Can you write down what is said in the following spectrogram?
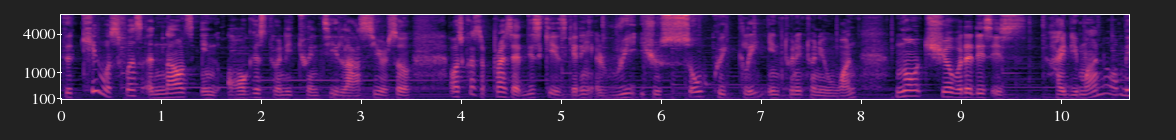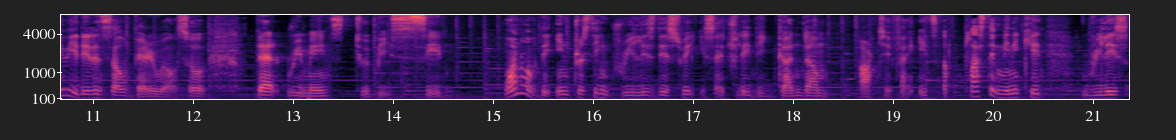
The kit was first announced in August 2020 last year. So I was quite surprised that this kit is getting a reissue so quickly in 2021. Not sure whether this is high demand or maybe it didn't sell very well. So that remains to be seen. One of the interesting release this week is actually the Gundam Artifact. It's a plastic mini kit released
